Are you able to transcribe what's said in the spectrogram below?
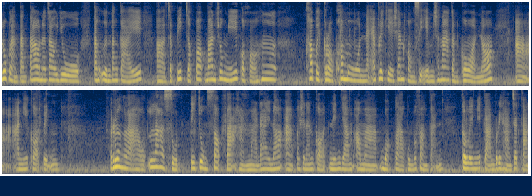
ลูกหลานตันเต้านะเจ้าอยู่ต่างอื่นต่างไกอ่าจะปิกจะปอกบ้านช่วงนี้ก็ขอให้เข้าไปกรอกข้อมูลในแอปพลิเคชันของ CM ชนะกันก่อนเนาะอ่าอันนี้ก็เป็น เรื่องราวล่าสุดที่จงสอบปะหันมาได้เนาะอะเพราะฉะนั้นก็เน้นย้ำเอามาบอกกล่าวคุณผู้ฟังกัน ก็เลยมีการบริหารจัดการ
